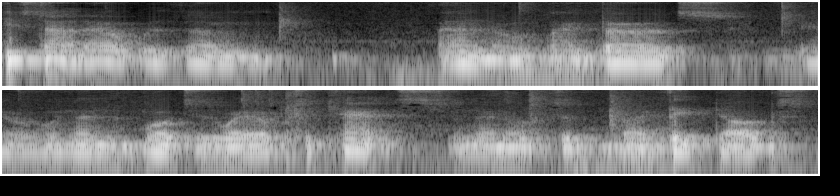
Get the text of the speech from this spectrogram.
he started out with, um, I don't know, like birds, you know, and then worked his way up to cats, and then up to like big dogs.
